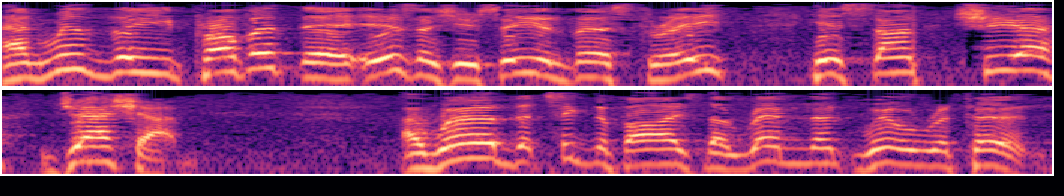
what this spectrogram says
And with the prophet there is, as you see in verse 3, his son Shear Jashub, a word that signifies the remnant will return.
